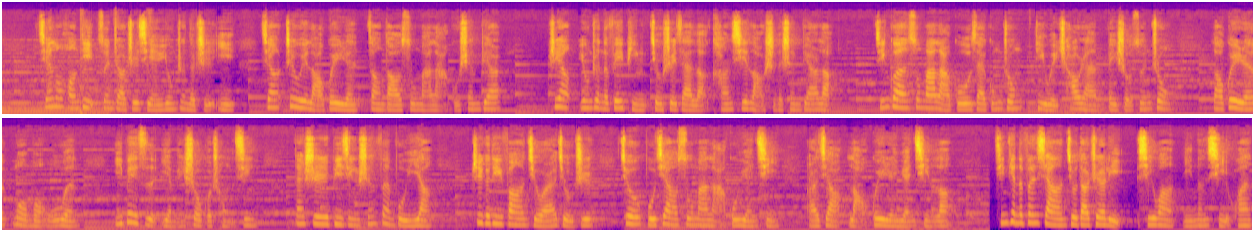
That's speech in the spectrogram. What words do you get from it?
乾隆皇帝遵照之前雍正的旨意，将这位老贵人葬到苏麻喇姑身边这样雍正的妃嫔就睡在了康熙老师的身边了。尽管苏麻喇姑在宫中地位超然，备受尊重，老贵人默默无闻，一辈子也没受过宠幸，但是毕竟身份不一样，这个地方久而久之就不叫苏麻喇姑园寝，而叫老贵人园寝了。今天的分享就到这里，希望您能喜欢。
